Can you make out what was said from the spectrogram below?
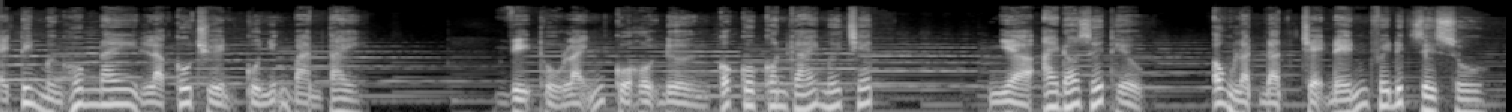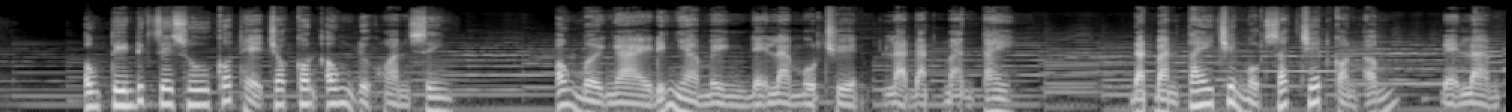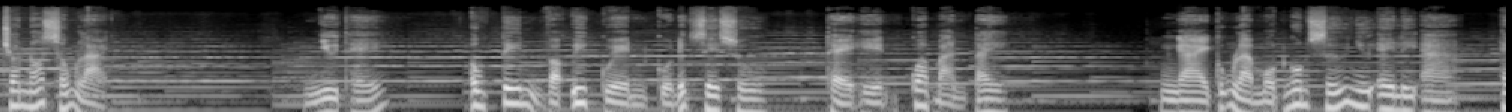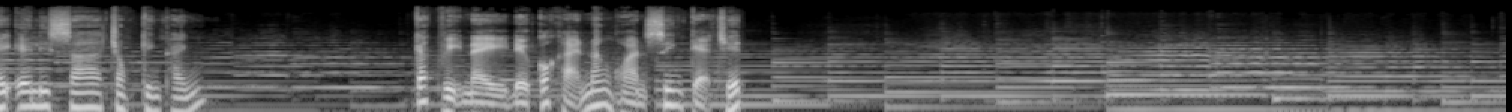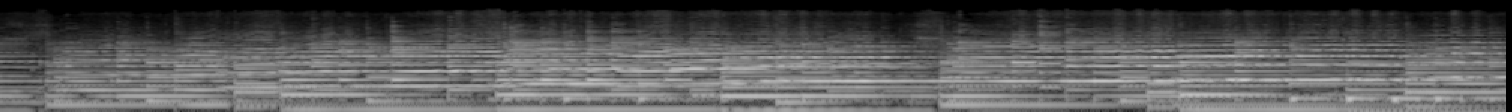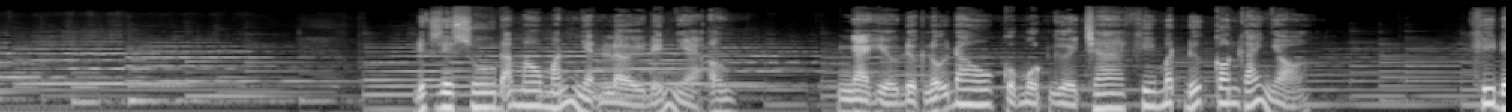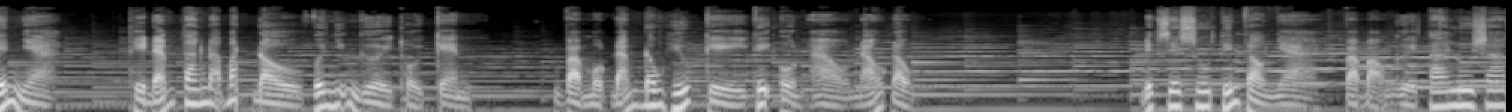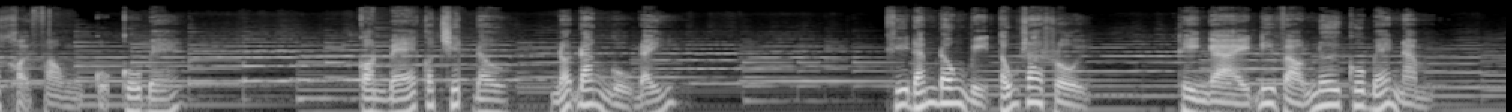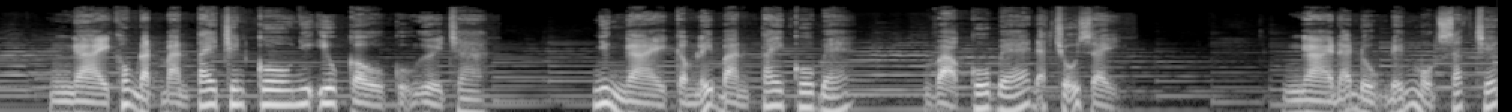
Bài tin mừng hôm nay là câu chuyện của những bàn tay. Vị thủ lãnh của hội đường có cô con gái mới chết. Nhờ ai đó giới thiệu, ông lật đật chạy đến với Đức Giêsu. Ông tin Đức Giêsu có thể cho con ông được hoàn sinh. Ông mời Ngài đến nhà mình để làm một chuyện là đặt bàn tay. Đặt bàn tay trên một xác chết còn ấm để làm cho nó sống lại. Như thế, ông tin vào uy quyền của Đức Giêsu thể hiện qua bàn tay. Ngài cũng là một ngôn sứ như Elia hay Elisa trong Kinh Thánh. Các vị này đều có khả năng hoàn sinh kẻ chết Đức Giêsu đã mau mắn nhận lời đến nhà ông. Ngài hiểu được nỗi đau của một người cha khi mất đứa con gái nhỏ. Khi đến nhà, thì đám tang đã bắt đầu với những người thổi kèn và một đám đông hiếu kỳ gây ồn ào náo động. Đức Giêsu tiến vào nhà và bảo người ta lui ra khỏi phòng của cô bé. Con bé có chết đâu, nó đang ngủ đấy khi đám đông bị tống ra rồi, thì ngài đi vào nơi cô bé nằm ngài không đặt bàn tay trên cô như yêu cầu của người cha, nhưng ngài cầm lấy bàn tay cô bé và cô bé đã trỗi dậy Ngài đã đụng đến một xác chết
